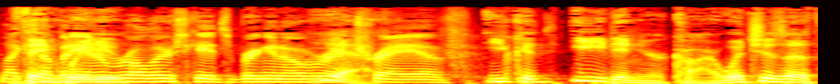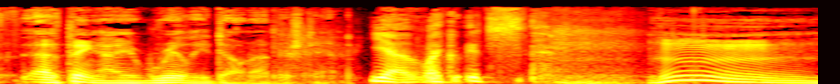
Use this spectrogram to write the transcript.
Like thing somebody in you- roller skates bringing over Yeah. a tray of you could eat in your car, which is a, a thing I really don't understand. yeah, like it's. Hmm.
